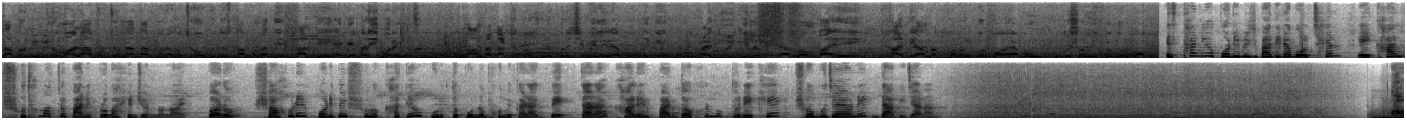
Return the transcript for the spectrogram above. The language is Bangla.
তারপর বিভিন্ন ময়লা আবর্জনা, তারপরে হচ্ছে অবৈধ স্থাপনা দিয়ে খালটি একেবারেই ভরে গেছে। তো আমরা কার্যক্রম শুরু করেছি মেলিরাপুর থেকে। প্রায় দুই কিলোমিটার লম্বা এই খালটি আমরা খনন করব এবং দূষণমুক্ত করব। স্থানীয় পরিবেশবাদীরা বলছেন, এই খাল শুধুমাত্র পানি প্রবাহের জন্য নয়, বরং শহরের পরিবেশ সুরক্ষাতেও গুরুত্বপূর্ণ ভূমিকা রাখবে। তারা খালের পাড় দখলমুক্ত রেখে সবুজায়নের দাবি জানান।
